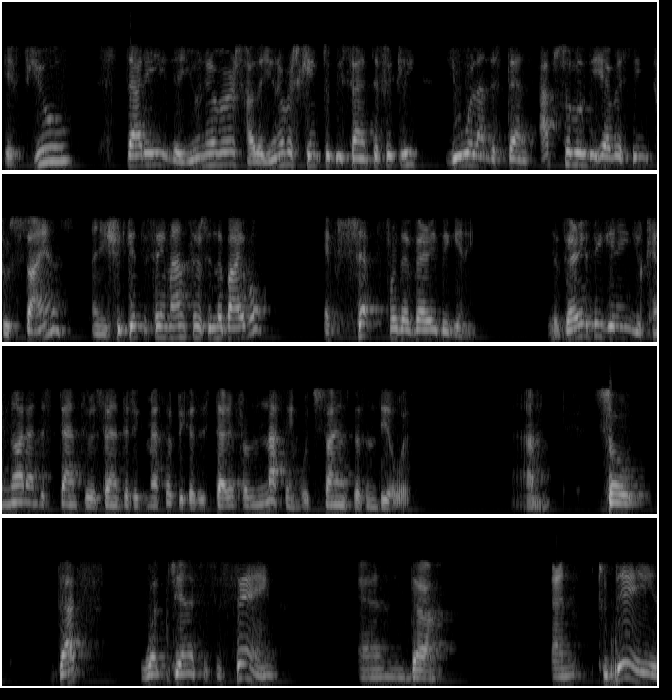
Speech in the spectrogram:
if you study the universe, how the universe came to be scientifically, you will understand absolutely everything through science, and you should get the same answers in the Bible, except for the very beginning. The very beginning you cannot understand through a scientific method because it started from nothing, which science doesn't deal with. Um, so that's what Genesis is saying. And uh, and today,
